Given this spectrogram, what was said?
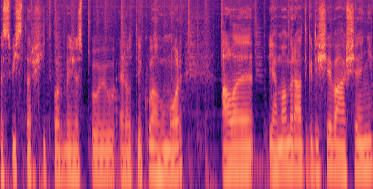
ve své starší tvorbě, že spojuju erotiku a humor, ale já mám rád, když je vášeň,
